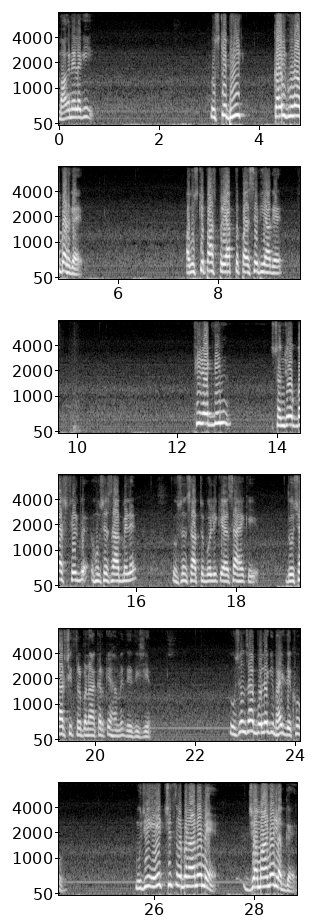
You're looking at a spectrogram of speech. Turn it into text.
मांगने लगी। उसके भी कई गुना बढ़ गए। अब उसके पास पर्याप्त पैसे भी आ गए। फिर एक दिन संजोग बस फिर हुसैन साहब मिले। तो हुसैन साहब से बोली कि ऐसा है कि दो चार चित्र बना करके हमें दे दीजिए। तो हुसैन साहब बोले कि भाई देखो, मुझे एक चित्र बनाने में जमाने लग गए।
